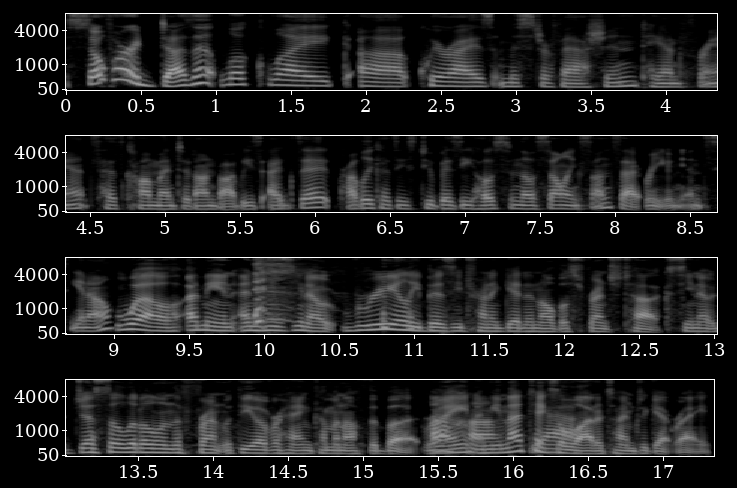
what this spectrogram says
so far, it doesn't look like uh, Queer Eye's Mr. Fashion, Tan France, has commented on Bobby's exit, probably because he's too busy hosting those Selling Sunset reunions, you know? Well, I mean, and he's, you know, really busy trying to get in all those French tucks, you know, just a little in the front with the overhang coming off the butt, right? I Uh-huh, mean, that takes yeah. a lot of time to get right.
